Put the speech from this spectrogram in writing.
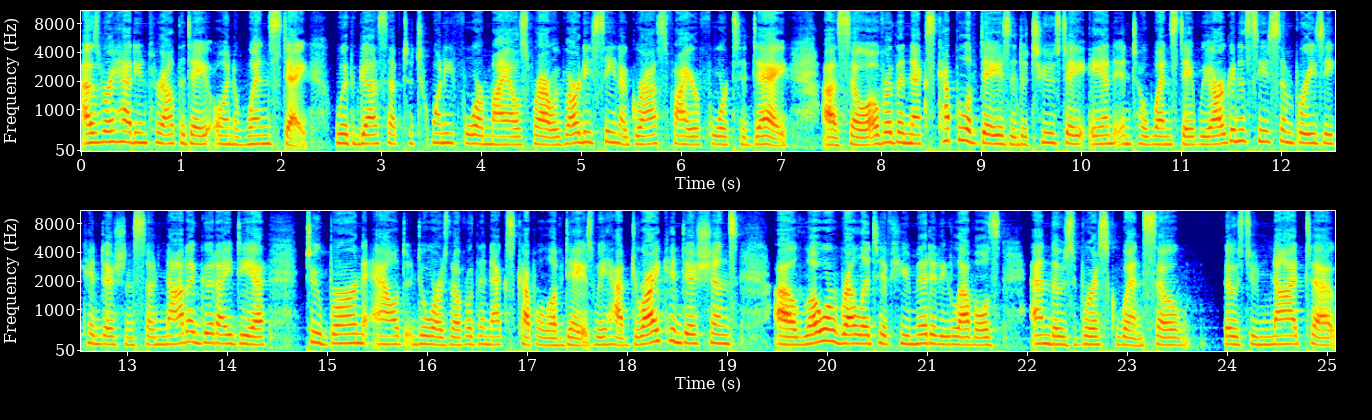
as we're heading throughout the day on Wednesday with gusts up to 24 miles per hour. We've already seen a grass fire for today. Uh, so over the next couple of days into Tuesday and into Wednesday, we are going to see some breezy conditions. So not a good idea to burn outdoors over the next couple of days. We have dry conditions, uh, lower relative humidity levels, and those brisk winds. So those do not uh,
